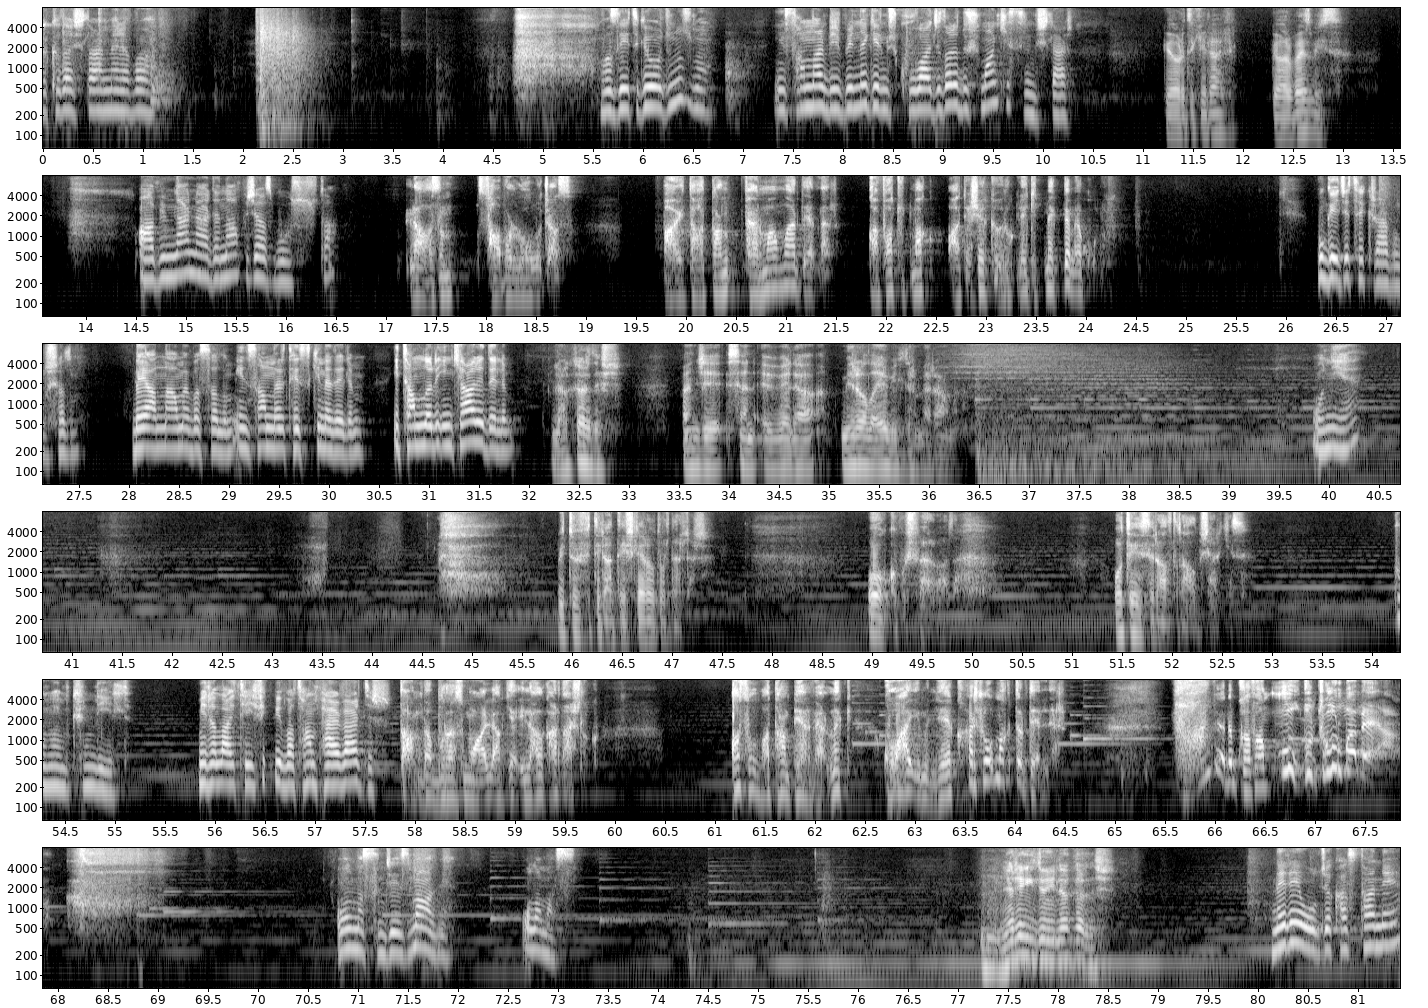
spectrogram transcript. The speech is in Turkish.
Arkadaşlar merhaba. Vaziyeti gördünüz mü? İnsanlar birbirine girmiş, kuvvacılara düşman kesilmişler. Gördük Hilal. Görmez miyiz? Abimler nerede? Ne yapacağız bu hususta? Lazım sabırlı olacağız. Payitahttan ferman var derler. Kafa tutmak ateşe körükle gitmek demek olur. Bu gece tekrar buluşalım. Beyanname basalım, insanları teskin edelim. ithamları inkar edelim. Hilal kardeş, bence sen evvela Mirala'ya bildir meramını. O niye? Bütün fitil ateşleri odur derler. O okumuş fermanı. O tesir altına almış herkesi. Bu mümkün değil. Miralay Tevfik bir vatanperverdir. Tam da burası muallak ya ilal kardeşlik. Asıl vatanperverlik kuvayi milliye karşı olmaktır derler. Benim kafam uçurma be ya. Olmasın Cezmi abi. Olamaz. Nereye gidiyorsun Hilal kardeş? Nereye olacak hastaneye?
